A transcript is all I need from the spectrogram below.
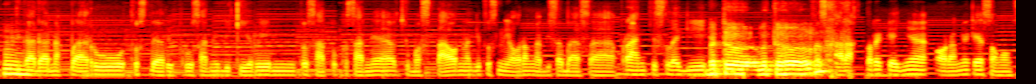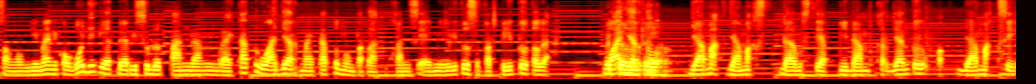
Hmm. ketika ada anak baru terus dari perusahaannya dikirim terus satu kesannya cuma setahun lagi terus nih orang nggak bisa bahasa Perancis lagi Betul, betul. terus karakternya kayaknya orangnya kayak songong-songong gimana nih kok gue jadi lihat dari sudut pandang mereka tuh wajar mereka tuh memperlakukan si Emily itu seperti itu tau gak Betul, wajar betul. tuh jamak jamak dalam setiap bidang pekerjaan tuh jamak sih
